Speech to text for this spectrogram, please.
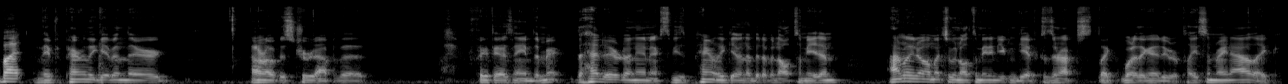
but And they've apparently given their, I don't know if it's true or not, but the, I forget the guy's name, the, the head aerodynamics, he's apparently given a bit of an ultimatum. I don't really know how much of an ultimatum you can give because they're not just like, what are they going to do, replace him right now? Like,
